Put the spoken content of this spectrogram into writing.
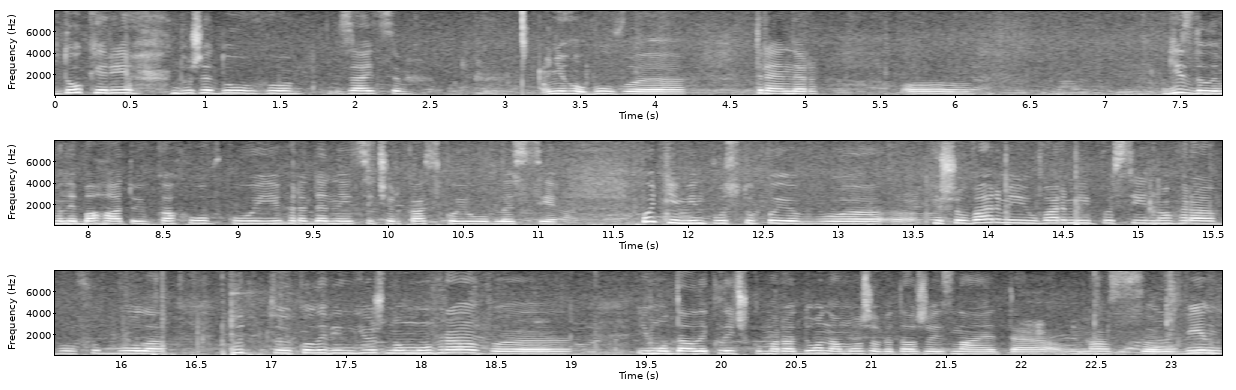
В докері дуже довго Зайцев. У нього був е, тренер. Їздили вони багато і в Каховку, і в Градениці Черкаської області. Потім він поступив, е, пішов в армію, в армії постійно грав у футбол. Тут, е, коли він в Южному грав, е, йому дали кличку Марадона, може ви навіть знаєте. У нас е, він,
